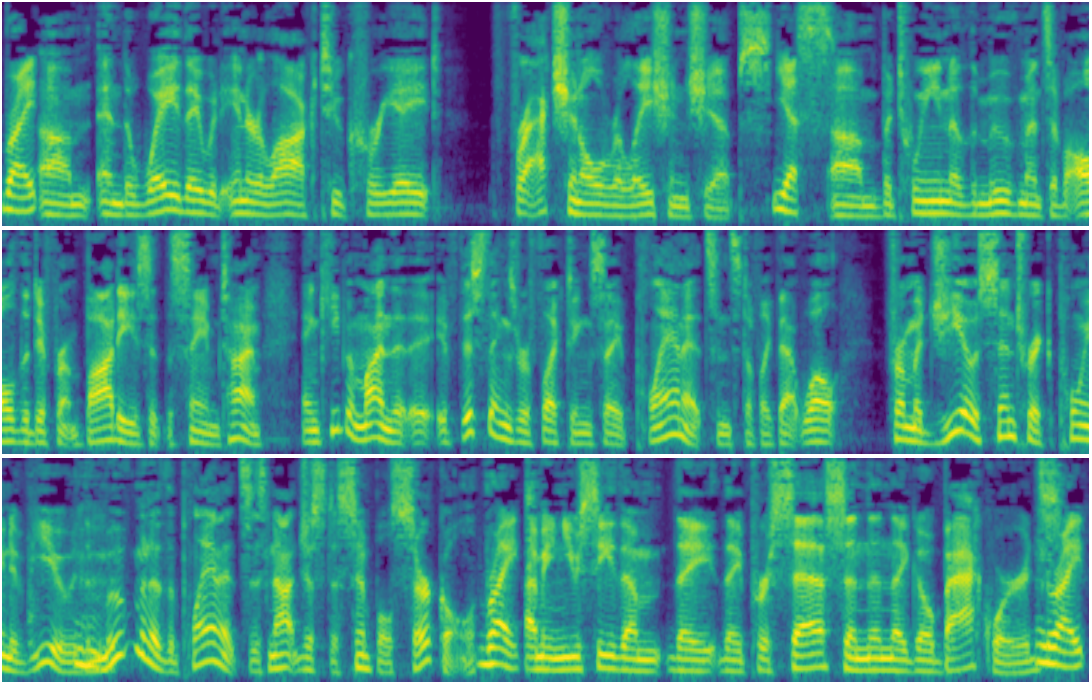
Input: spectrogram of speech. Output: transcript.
Right. um, and the way they would interlock to create fractional relationships yes. um, between the movements of all the different bodies at the same time. And keep in mind that if this thing's reflecting, say, planets and stuff like that, well, from a geocentric point of view, the movement of the planets is not just a simple circle. Mm-hmm. Right. I mean, you see them, they, they process and then they go backwards. right.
